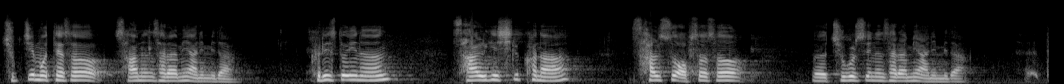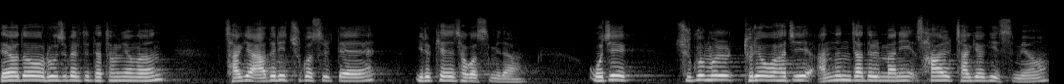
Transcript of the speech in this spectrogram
죽지 못해서 사는 사람이 아닙니다. 그리스도인은 살기 싫거나 살 수 없어서 어, 죽을 수 있는 사람이 아닙니다. 데어도 루즈벨트 대통령은 자기 아들이 죽었을 때 이렇게 적었습니다. 오직 죽음을 두려워하지 않는 자들만이 살 자격이 있으며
